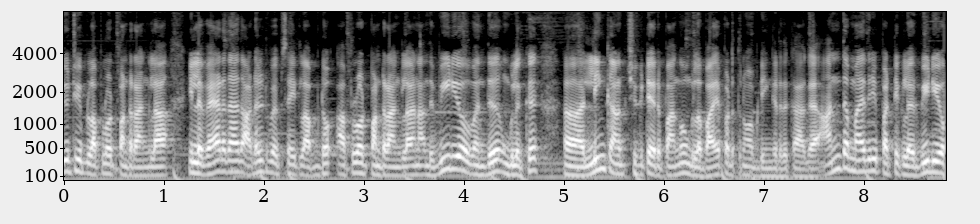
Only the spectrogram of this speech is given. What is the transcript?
யூடியூப்ல அப்லோட் பண்ணுறாங்களா இல்லை வேற ஏதாவது அடல்ட் வெப்சைட்டில் அப்டோ அப்லோட் பண்ணுறாங்களா அந்த வீடியோ வந்து உங்களுக்கு லிங்க் அனுப்பிச்சுக்கிட்டே இருப்பாங்க. உங்களை பயப்படுத்தணும் அப்படிங்கிறதுக்காக. அந்த மாதிரி பர்டிகுலர் வீடியோ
